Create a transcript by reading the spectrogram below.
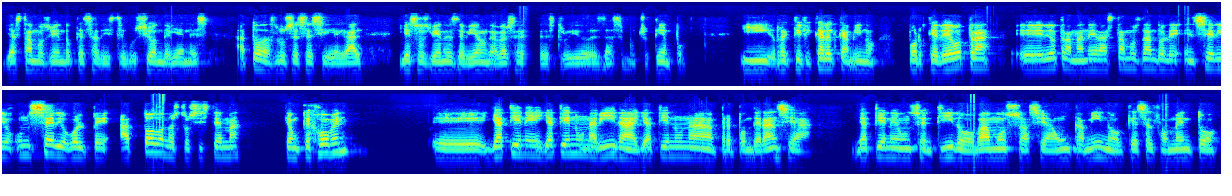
Ya estamos viendo que esa distribución de bienes a todas luces es ilegal y esos bienes debieron de haberse destruido desde hace mucho tiempo. Y rectificar el camino, porque de otra, eh, de otra manera estamos dándole en serio un serio golpe a todo nuestro sistema, que aunque joven, eh, ya, tiene, ya tiene una vida, ya tiene una preponderancia, ya tiene un sentido, vamos hacia un camino que es el fomento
